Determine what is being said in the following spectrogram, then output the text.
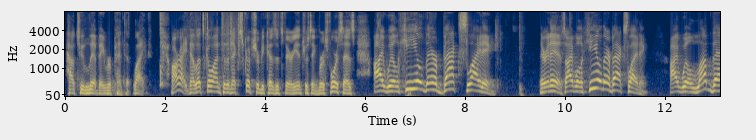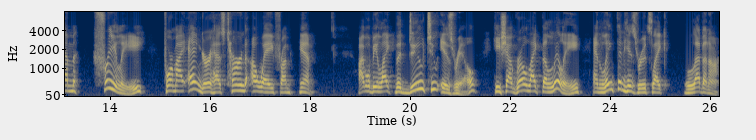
how to live a repentant life. All right, now let's go on to the next scripture because it's very interesting. Verse 4 says, I will heal their backsliding. There it is. I will heal their backsliding. I will love them freely, for my anger has turned away from him. I will be like the dew to Israel. He shall grow like the lily and lengthen his roots like Lebanon.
